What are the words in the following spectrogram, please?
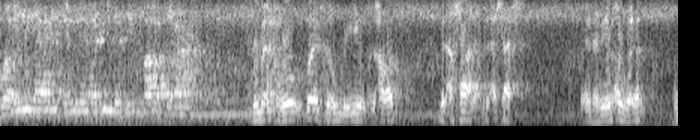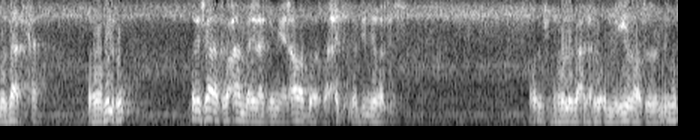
وغير ذلك من الأدلة القاطعة. هو بعث الأميين والعرب بالأصالة بالأساس بعث فيهم أولا هم الفاتحة وهو منهم ورسالته عامة إلى جميع العرب والعجم والجن والإنس. الذي بعث الأميين رسولا منهم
